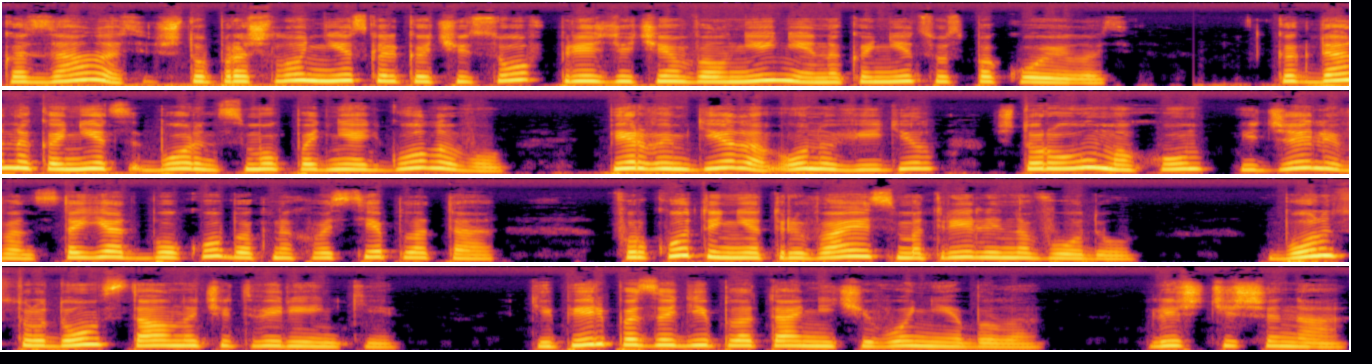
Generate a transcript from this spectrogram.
Казалось, что прошло несколько часов, прежде чем волнение наконец успокоилось. Когда, наконец, Борн смог поднять голову, первым делом он увидел, что Руума Хум и Джелливан стоят бок о бок на хвосте плота. Фуркоты, не отрываясь, смотрели на воду. Борн с трудом встал на четвереньки. Теперь позади плота ничего не было. Лишь тишина.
